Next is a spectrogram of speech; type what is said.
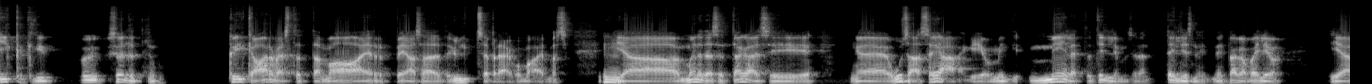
ikkagi võiks öelda, et nagu kõige arvestatavam AR peasaade üldse praegu maailmas mm.. ja mõned aastad tagasi äh, USA sõjavägi ju mingi meeletu tellimusel tellis neid, neid väga palju. ja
